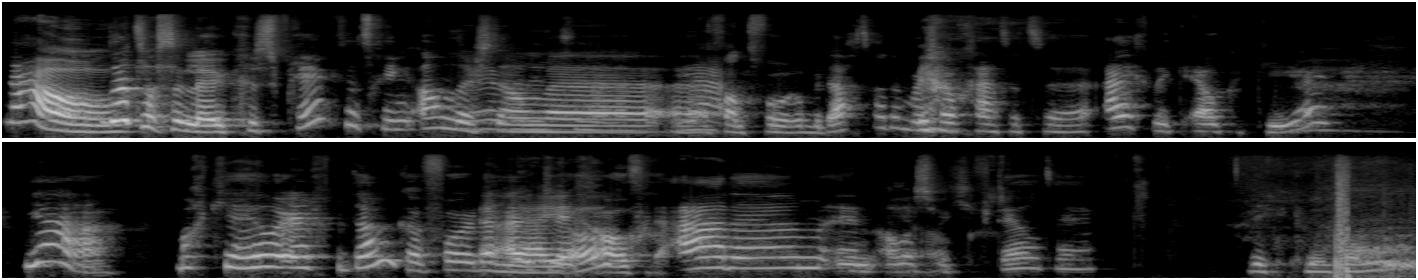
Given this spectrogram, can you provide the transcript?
Nou, Dat was een leuk gesprek. Dat ging anders dan we eh, eh, van tevoren bedacht hadden. Maar zo gaat het eh, eigenlijk elke keer. Ja, mag ik je heel erg bedanken voor de uitleg ook. over de adem en alles wat je verteld hebt. Dikke knuffel.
